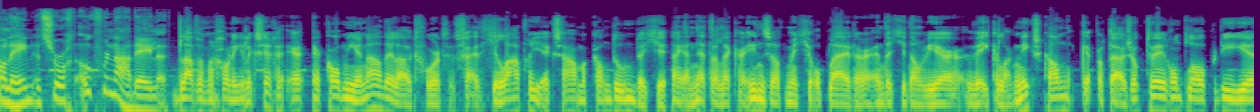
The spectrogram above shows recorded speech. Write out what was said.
Alleen het zorgt ook voor nadelen. Laten we het maar gewoon eerlijk zeggen. Er, er, komen hier nadelen uit voort. Het feit dat je later je examen kan doen. Dat je nou ja, net er lekker in zat met je opleider. En dat je dan weer wekenlang niks kan. Ik heb er thuis ook twee rondlopen die uh,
